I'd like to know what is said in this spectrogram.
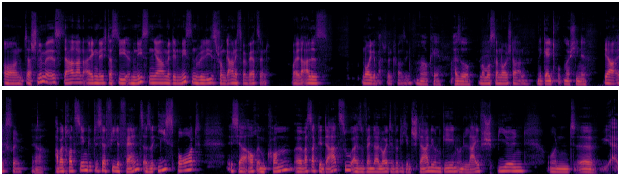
Und das Schlimme ist daran eigentlich, dass die im nächsten Jahr mit dem nächsten Release schon gar nichts mehr wert sind. Weil da alles neu gemacht wird quasi. Ah, okay, also. Man muss dann neu starten. Eine Gelddruckmaschine. Ja, extrem. Ja. Aber trotzdem gibt es ja viele Fans. Also E-Sport ist ja auch im Kommen. Äh, was sagt ihr dazu? Also wenn da Leute wirklich ins Stadion gehen und live spielen und äh, ja,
